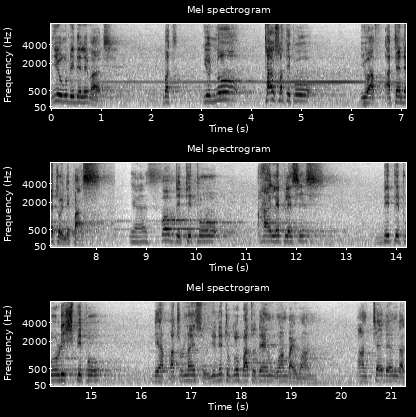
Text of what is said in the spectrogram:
You will be delivered. But you know thousand people you have attended to in the past. Yes. Both the people, highly places, big people, rich people, they have patronized you. You need to go back to them one by one and tell them that,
